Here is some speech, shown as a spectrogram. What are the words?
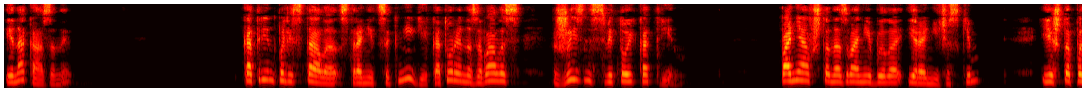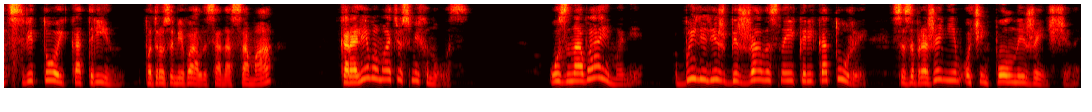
и наказаны». Катрин полистала страницы книги, которая называлась «Жизнь святой Катрин». Поняв, что название было ироническим, и что под святой Катрин подразумевалась она сама, королева-мать усмехнулась. Узнаваемыми были лишь безжалостные карикатуры с изображением очень полной женщины.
